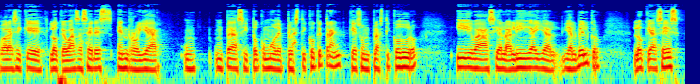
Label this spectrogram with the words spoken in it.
ahora sí que lo que vas a hacer es enrollar un, un pedacito como de plástico que traen, que es un plástico duro, y va hacia la liga y al, y al velcro. Lo que hace es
